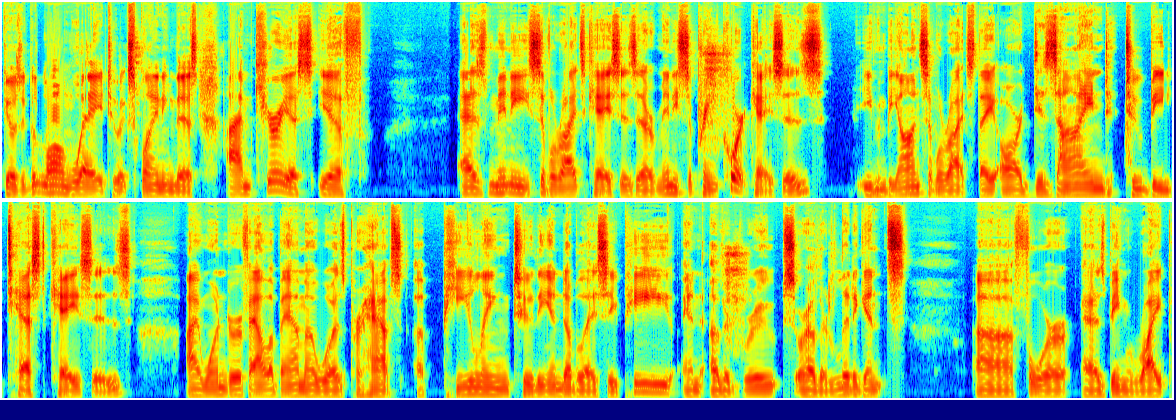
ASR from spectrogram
goes a good long way to explaining this. I'm curious if, as many civil rights cases or many Supreme Court cases, even beyond civil rights, they are designed to be test cases. I wonder if Alabama was perhaps appealing to the NAACP and other groups or other litigants uh, for as being ripe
